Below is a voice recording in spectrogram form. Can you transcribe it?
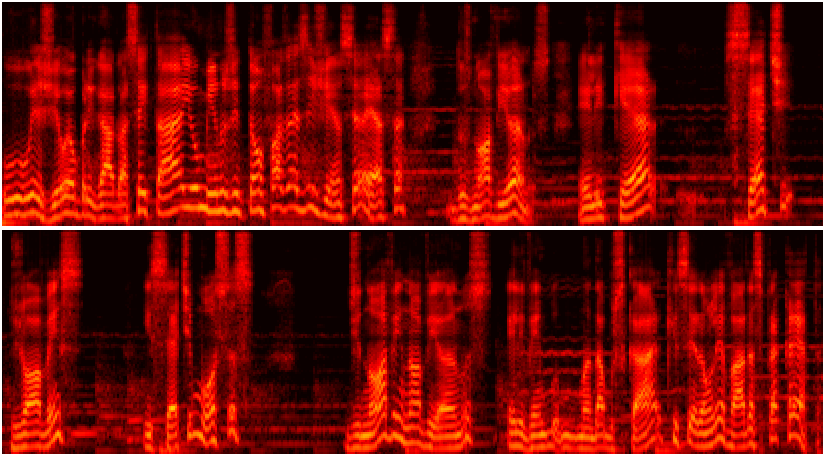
o Egeu é obrigado a aceitar e o Minos então faz a exigência essa dos nove anos. Ele quer sete jovens e sete moças de nove em nove anos. Ele vem mandar buscar que serão levadas para Creta.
